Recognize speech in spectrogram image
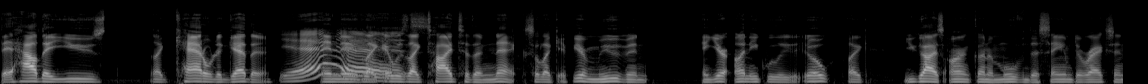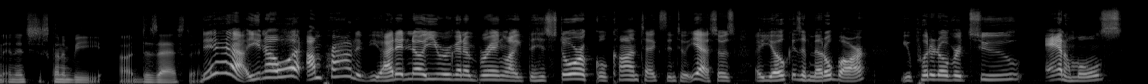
they how they used like cattle together yeah, and they like it was like tied to their neck. So like if you're moving and you're unequally yoked, like you guys aren't gonna move in the same direction and it's just gonna be a disaster. Yeah, you know what? I'm proud of you. I didn't know you were gonna bring like the historical context into it. Yeah, so it's, a yoke is a metal bar. You put it over two animals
